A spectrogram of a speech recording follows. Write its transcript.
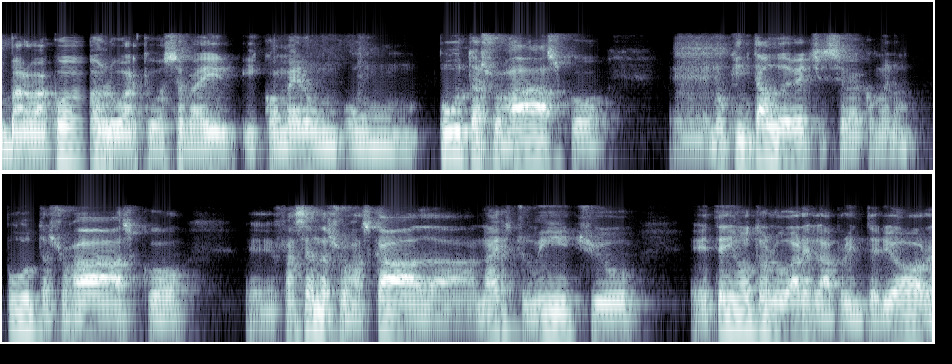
barbacoa é um lugar que você vai ir e comer um, um puta churrasco. Eh, no quintal de Beche você vai comer um puta churrasco. Eh, fazenda churrascada, nice to meet you. Tem outros lugares lá para o interior,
